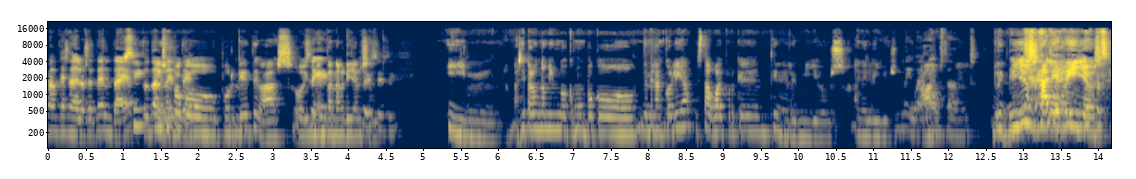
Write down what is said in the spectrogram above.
Francesa de los 70, ¿eh? Sí, y es Totalmente. un poco ¿por qué te vas? Hoy Sí, ventana brilla el sí, sol. sí, sí. Y mm, así para un domingo como un poco de melancolía, está guay porque tiene ritmillos alegrillos. Muy guay, Ah, me ha gustado mucho. Ritmillos alegrillos.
